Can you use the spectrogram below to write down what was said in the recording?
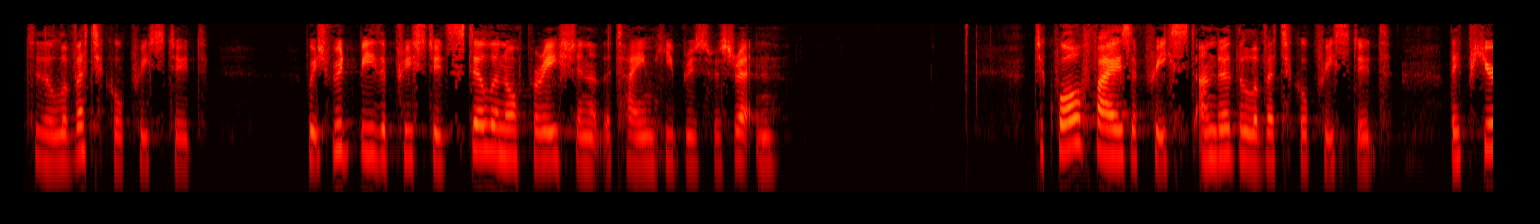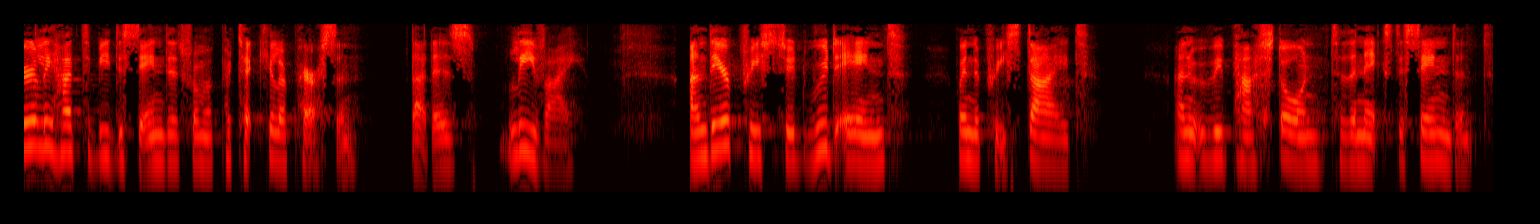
to the Levitical priesthood, which would be the priesthood still in operation at the time Hebrews was written. To qualify as a priest under the Levitical priesthood, they purely had to be descended from a particular person, that is, Levi. And their priesthood would end when the priest died, and it would be passed on to the next descendant.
